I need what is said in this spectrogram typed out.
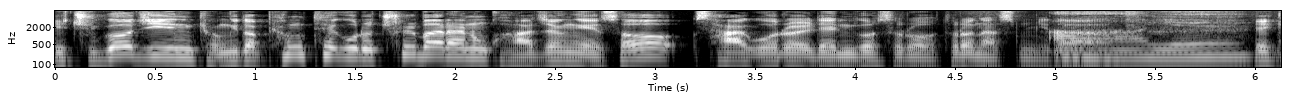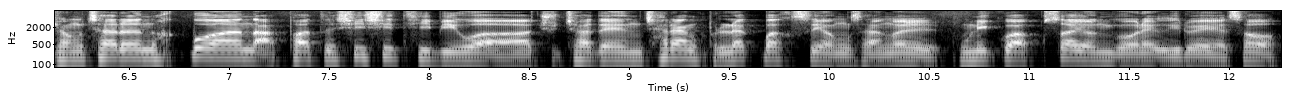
이 주거지인 경기도 평택으로 출발하는 과정에서 사고를 낸 것으로 드러났습니다. 아, 예. 경찰은 확보한 아파트 CCTV와 주차된 차량 블랙박스 영상을 국립과학수사연구원에 의뢰해서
